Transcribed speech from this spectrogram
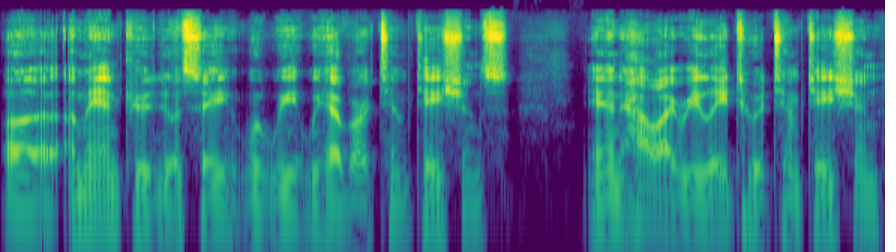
Uh, a man could, let's say, we, we have our temptations, and how I relate to a temptation.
